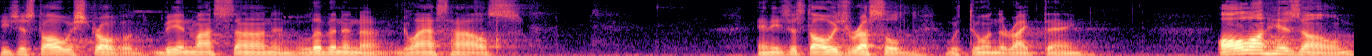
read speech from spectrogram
He's just always struggled, being my son and living in a glass house and he's just always wrestled with doing the right thing. All on his own,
